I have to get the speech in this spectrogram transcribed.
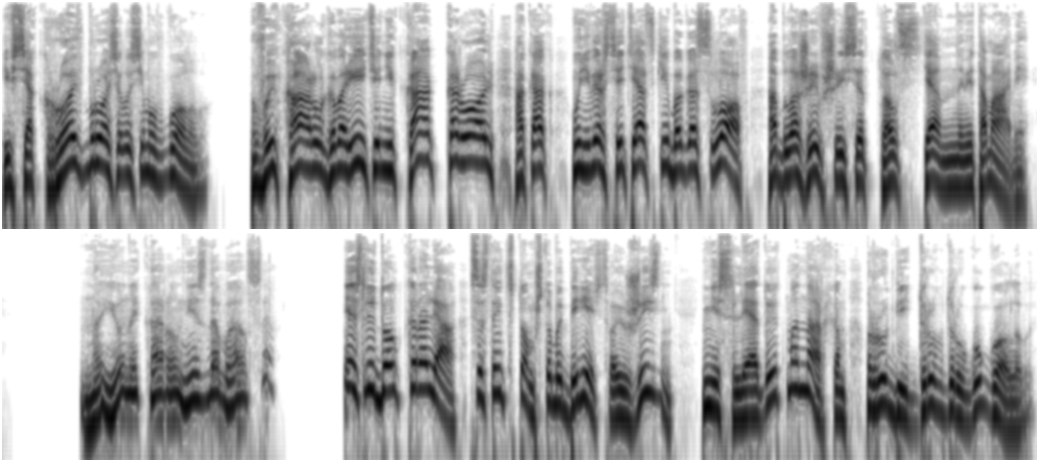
и вся кровь бросилась ему в голову. Вы, Карл, говорите не как король, а как университетский богослов, обложившийся толстенными томами. Но юный Карл не сдавался. Если долг короля состоит в том, чтобы беречь свою жизнь, не следует монархам рубить друг другу головы.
